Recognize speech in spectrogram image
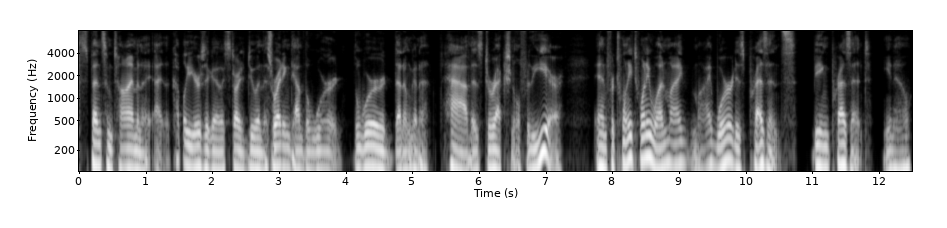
spend some time, and I, I, a couple of years ago I started doing this, writing down the word, the word that I'm going to have as directional for the year. And for 2021, my my word is presence. being present, you know,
